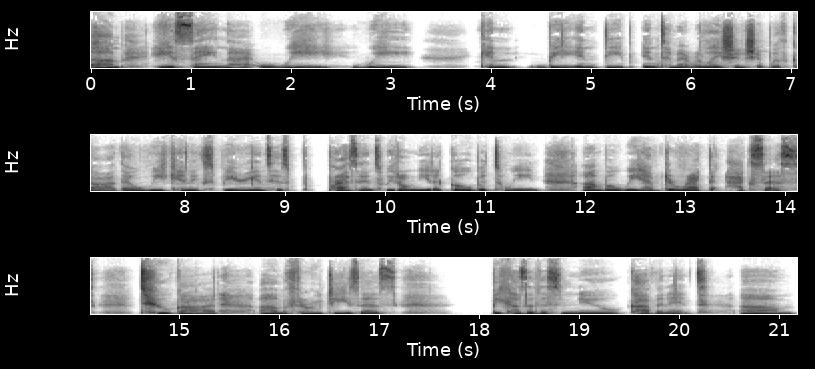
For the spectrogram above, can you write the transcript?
um, he is saying that we, we can be in deep, intimate relationship with God, that we can experience his presence. We don't need a go between, um, but we have direct access to God um, through Jesus because of this new covenant. Um,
